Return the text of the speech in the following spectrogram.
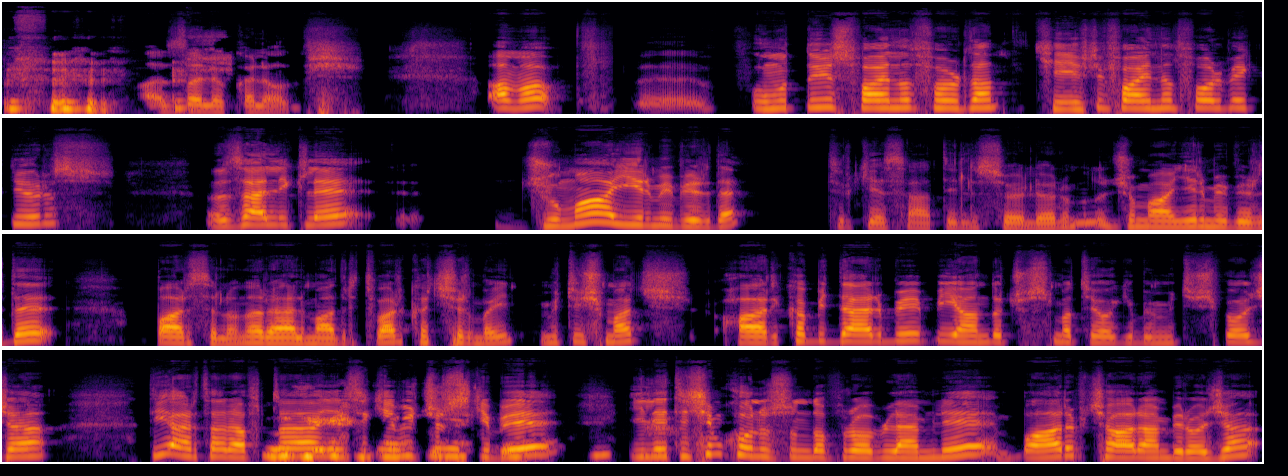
Fazla lokal olmuş. Ama e, umutluyuz Final Four'dan. Keyifli Final Four bekliyoruz. Özellikle Cuma 21'de Türkiye saatiyle söylüyorum bunu. Cuma 21'de Barcelona Real Madrid var. Kaçırmayın. Müthiş maç. Harika bir derbi. Bir yanda Chus Mateo gibi müthiş bir hoca. Diğer tarafta Yasikevicius gibi iletişim konusunda problemli, bağırıp çağıran bir hoca.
